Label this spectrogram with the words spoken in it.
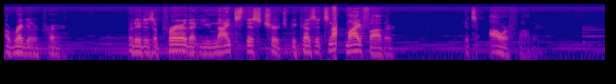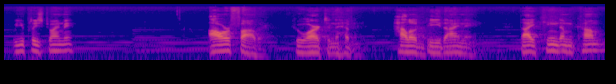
a regular prayer, but it is a prayer that unites this church because it's not my Father, it's our Father. Will you please join me? Our Father, who art in heaven, hallowed be thy name. Thy kingdom come,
